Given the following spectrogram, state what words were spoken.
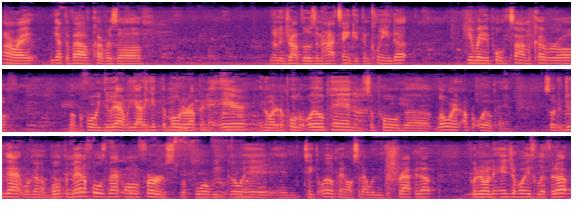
All right, we got the valve covers off. Gonna drop those in the hot tank, get them cleaned up. Getting ready to pull the timing cover off. But before we do that, we got to get the motor up in the air in order to pull the oil pan and to pull the lower and upper oil pan. So to do that, we're to bolt the manifolds back on first before we go ahead and take the oil pan off so that way we can strap it up Put it on the engine hoist, lift it up,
